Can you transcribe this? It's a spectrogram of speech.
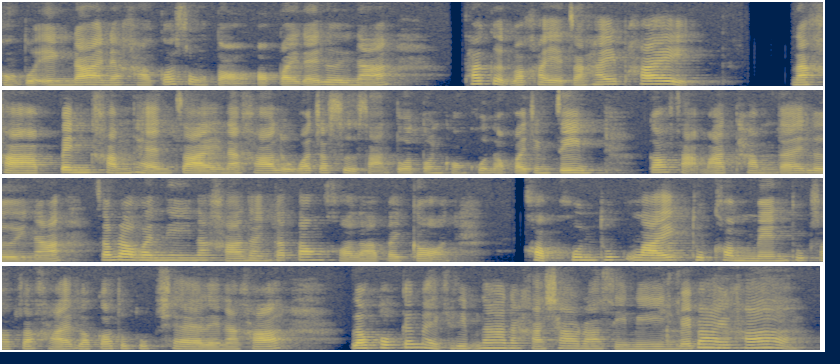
ของตัวเองได้นะคะ ก็ส่งต่อออกไปได้เลยนะ ถ้าเกิดว่าใครอยากจะให้ไพ่ นะคะ เป็นคำแทนใจนะคะ หรือว่าจะสื่อสารตัวตนของคุณออกไปจริง ๆ ก็สามารถทำได้เลยนะสำหรับวันนี้นะคะ นันก็ต้องขอลาไปก่อน ขอบคุณทุกไลค์ทุกคอมเมนต์ทุกซับสไคร b ์แล้วก็ทุกๆแชร์เลยนะคะ แล้วพบกันใหม่คลิปหน้านะคะ ชาวราศีมีน บ๊ายบายค่ะ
